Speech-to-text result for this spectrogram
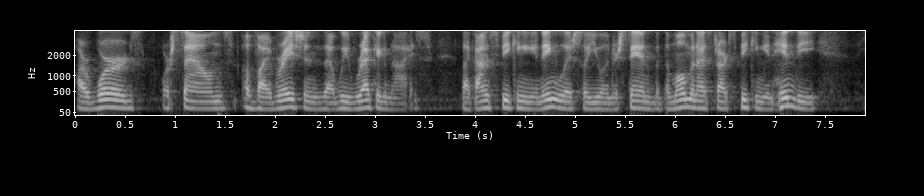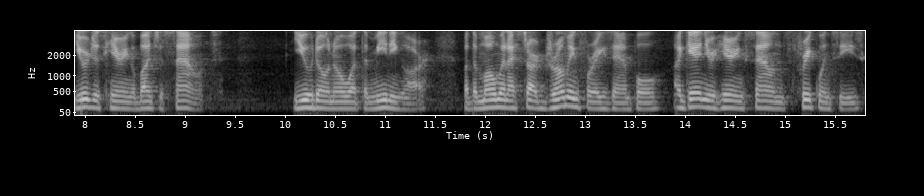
are words or sounds of vibrations that we recognize. Like I'm speaking in English so you understand, but the moment I start speaking in Hindi, you're just hearing a bunch of sounds. You don't know what the meaning are. But the moment I start drumming, for example, again, you're hearing sounds, frequencies,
